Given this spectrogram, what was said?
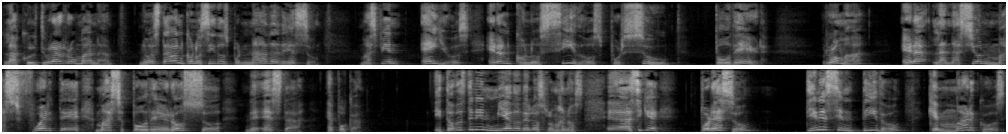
la cultura romana no estaban conocidos por nada de eso. Más bien, ellos eran conocidos por su poder. Roma era la nación más fuerte, más poderoso de esta época. Y todos tenían miedo de los romanos. Eh, así que, por eso, tiene sentido que Marcos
